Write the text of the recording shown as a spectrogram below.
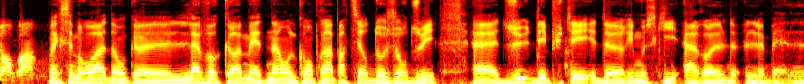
au revoir. Maxime Roy, donc l'avocat maintenant, on le comprend à partir d'aujourd'hui, du député de Rimouski, Harold Lebel.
